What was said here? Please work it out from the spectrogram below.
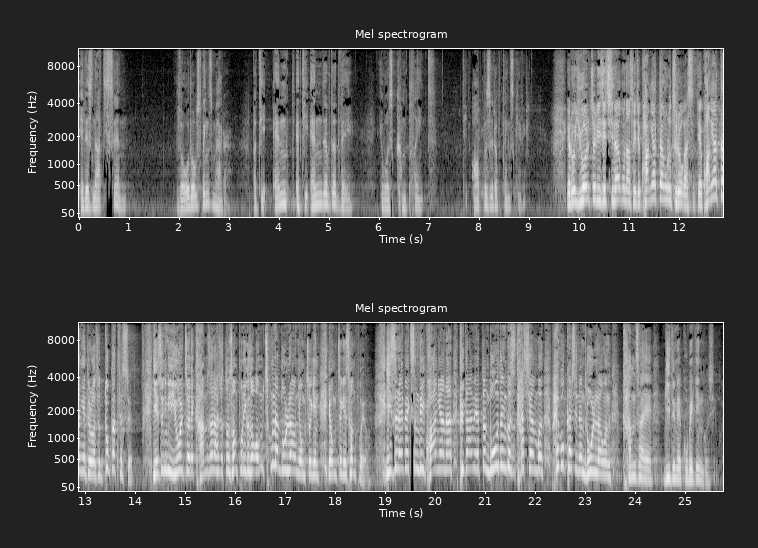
It is not sin, though those things matter. But the end, at the end of the day, it was complaint, the opposite of thanksgiving. 여러분 6월절이 이제 지나고 나서 이제 광야 땅으로 들어갔을 때 광야 땅에 들어가서 똑같았어요. 예수님이 6월절에 감사를 하셨던 선포는 이것은 엄청난 놀라운 영적인 영적인 선포예요. 이스라엘 백성들이 광야나 그 다음에 했던 모든 것을 다시 한번 회복하시는 놀라운 감사의 믿음의 고백인 것인 거예요.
